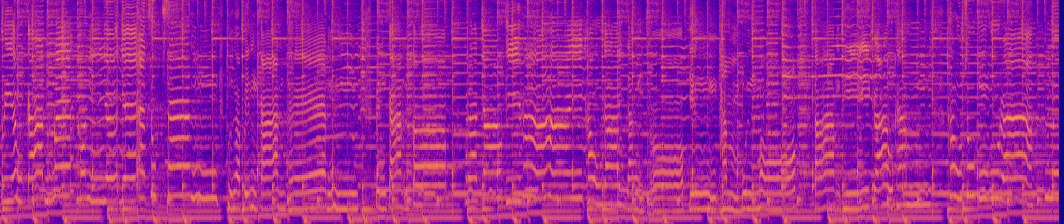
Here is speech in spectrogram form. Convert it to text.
เตรียมการแม่คนเยอะแยะสุขแสนเพื่อเป็นการแทน เป็นการตอบ คำ เข้าสุขอุราเหลื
